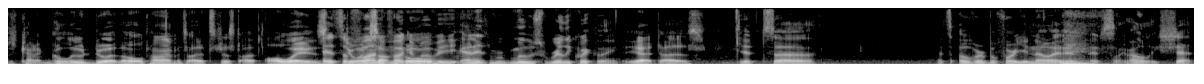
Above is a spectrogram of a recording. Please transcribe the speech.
just kind of glued to it the whole time. It's it's just uh, always It's a doing fun something fucking cool. movie, and it moves really quickly. Yeah, it does. It's uh, it's over before you know it. it. It's like holy shit.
